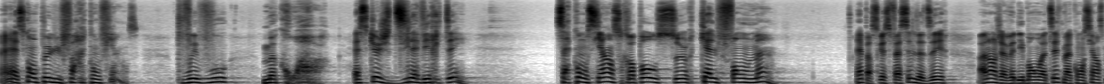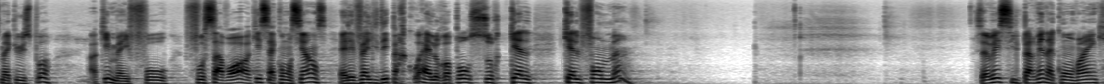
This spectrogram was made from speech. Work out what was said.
Hein, est-ce qu'on peut lui faire confiance? Pouvez-vous me croire? Est-ce que je dis la vérité? Sa conscience repose sur quel fondement? Hein, parce que c'est facile de dire Ah non, j'avais des bons motifs, ma conscience ne m'accuse pas. OK, mais il faut, faut savoir, OK, sa conscience, elle est validée par quoi? Elle repose sur quel, quel fondement? Vous savez, s'ils parviennent à convaincre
